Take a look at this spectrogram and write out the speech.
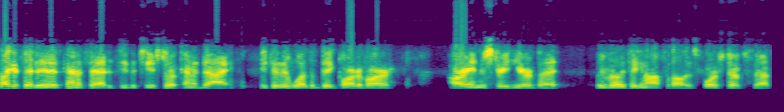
like I said, it is kind of sad to see the two stroke kind of die because it was a big part of our our industry here, but we've really taken off with all this four stroke stuff.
